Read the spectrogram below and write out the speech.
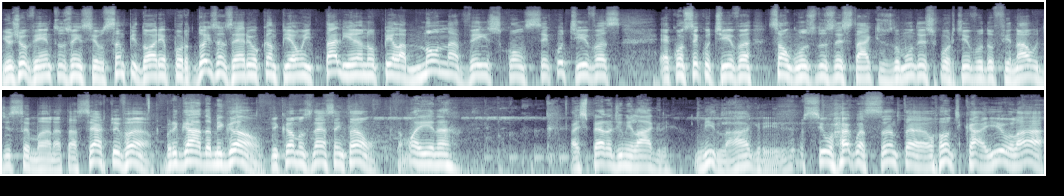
E o Juventus venceu Sampdoria por 2 a 0 e o campeão italiano pela nona vez consecutivas é, consecutiva são alguns dos destaques do mundo esportivo do final de semana. Tá certo, Ivan? Obrigado, amigão. Ficamos nessa então? Tamo aí, né? À espera de um milagre. Milagre. Se o Água Santa, onde caiu lá,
